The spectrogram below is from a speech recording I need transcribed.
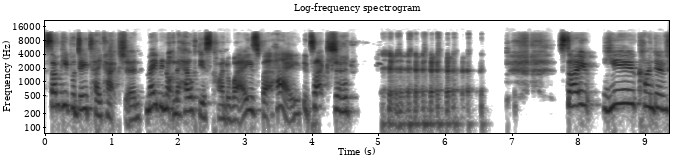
some people do take action, maybe not in the healthiest kind of ways, but hey, it's action. so you kind of,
